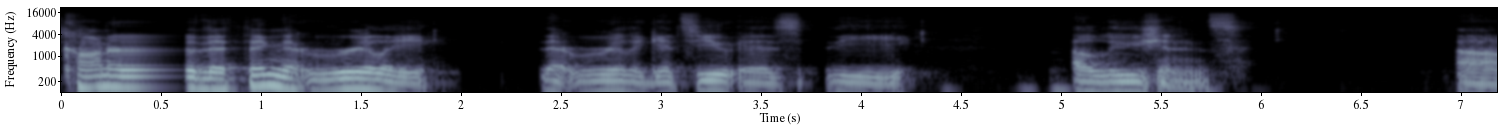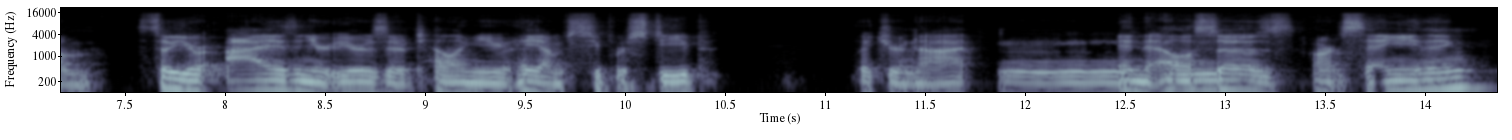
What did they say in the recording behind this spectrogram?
Connor, the thing that really that really gets you is the illusions. Um, so your eyes and your ears are telling you, "Hey, I'm super steep," but you're not, and the. LSOs aren't saying anything.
